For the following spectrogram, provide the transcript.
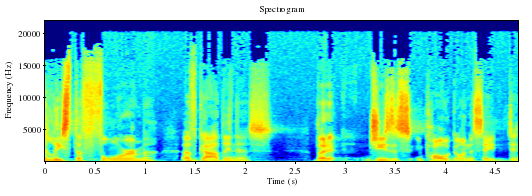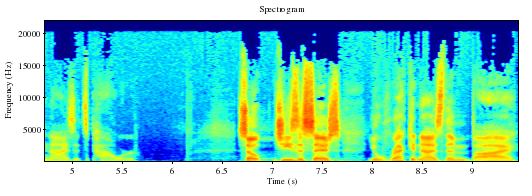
at least the form of godliness, but it, Jesus, Paul would go on to say, denies its power. So Jesus says, You'll recognize them by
